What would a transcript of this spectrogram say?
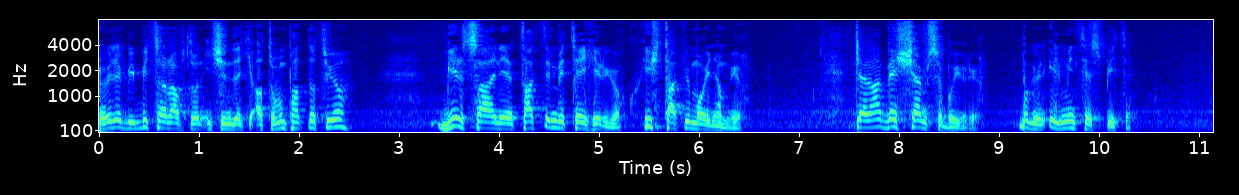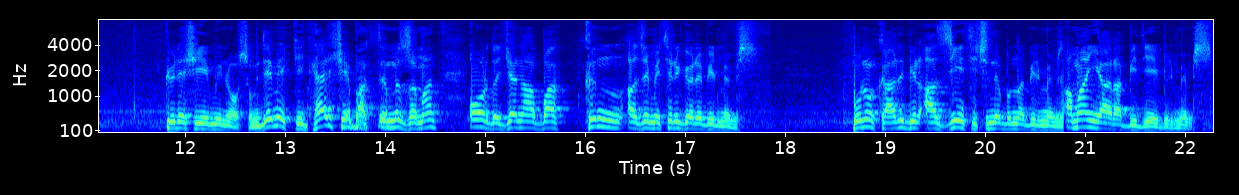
Öyle bir bir taraftan içindeki atomu patlatıyor. Bir saniye takdim ve tehir yok. Hiç takvim oynamıyor. Cenab-ı Hak Şemsi buyuruyor. Bugün ilmin tespiti. Güneşe yemin olsun. Demek ki her şeye baktığımız zaman orada Cenab-ı Hakk'ın azametini görebilmemiz. Bunun karşı bir aziyet içinde bulunabilmemiz. Aman ya Rabbi diyebilmemiz.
